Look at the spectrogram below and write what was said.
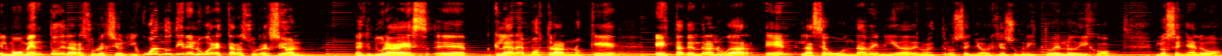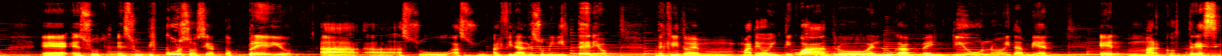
el momento de la resurrección. ¿Y cuándo tiene lugar esta resurrección? La escritura es eh, clara en mostrarnos que esta tendrá lugar en la segunda venida de nuestro Señor Jesucristo. Él lo dijo, lo señaló eh, en, sus su discursos, ¿cierto? Previo a, su, al final de su ministerio, descrito en Mateo 24, en Lucas 21 y también en Marcos 13.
